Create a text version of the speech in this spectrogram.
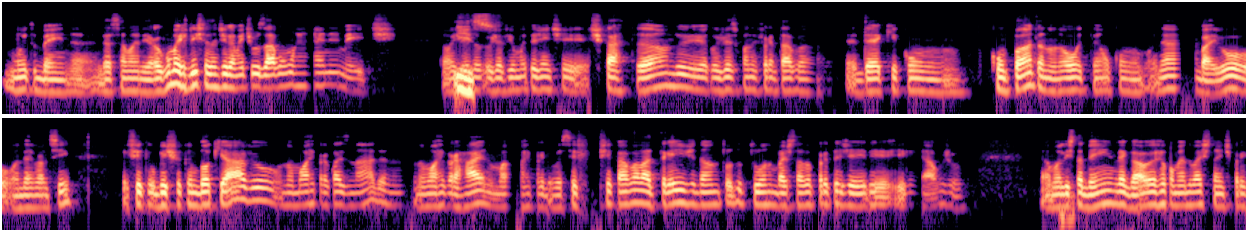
muito bem né, dessa maneira. Algumas listas antigamente usavam um Reanimate. Então, às vezes, eu já vi muita gente descartando e, às vezes, quando enfrentava é, deck com, com Pântano ou então com né, Bayou, Underground Sea, fica, o bicho fica imbloqueável, não morre para quase nada, não morre para raio, não morre para. Você ficava lá três de dano todo turno, bastava proteger ele e ganhar o jogo. É uma lista bem legal, eu recomendo bastante para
